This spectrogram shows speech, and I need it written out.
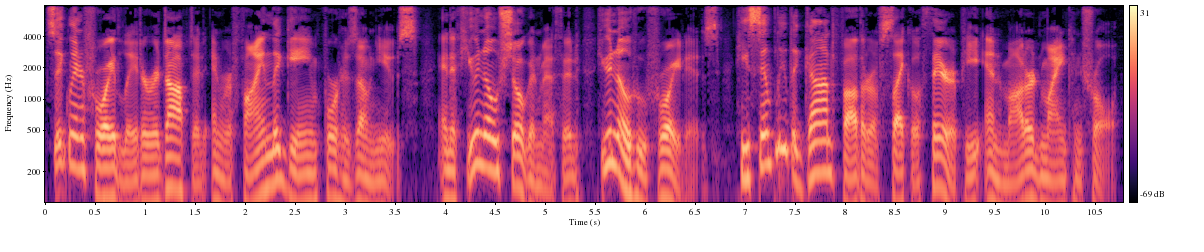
Sigmund Freud later adopted and refined the game for his own use. And if you know Shogun Method, you know who Freud is. He's simply the godfather of psychotherapy and modern mind control.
